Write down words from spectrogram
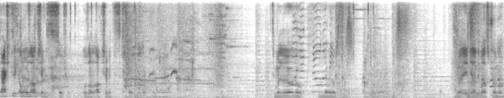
Gerçi ama o zaman İşkence akşam etkisi olacak. O zaman akşam etkisi olacak. Timo level up. Level up. Dünyanın en iyi animasyonu.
